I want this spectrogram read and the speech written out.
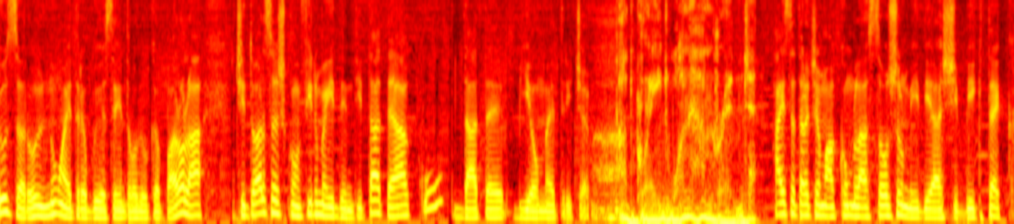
userul nu mai trebuie să introducă parola, ci doar să-și confirme identitatea cu date biometrice. Upgrade 100. Hai să trecem acum la social media și big tech.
